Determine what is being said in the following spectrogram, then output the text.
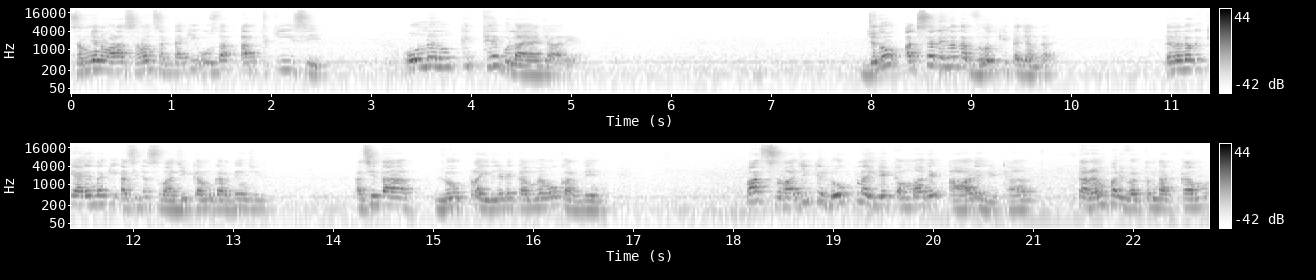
ਸਮਝਣ ਵਾਲਾ ਸਮਝ ਸਕਦਾ ਕਿ ਉਸ ਦਾ ਅਰਥ ਕੀ ਸੀ। ਉਹਨਾਂ ਨੂੰ ਕਿੱਥੇ ਬੁਲਾਇਆ ਜਾ ਰਿਹਾ ਜਦੋਂ ਅਕਸਰ ਇਹਨਾਂ ਦਾ ਵਿਰੋਧ ਕੀਤਾ ਜਾਂਦਾ ਹੈ, ਤਾਂ ਇਹਨਾਂ ਲੋਕ ਕਹਿ ਜਾਂਦਾ ਕਿ ਅਸੀਂ ਤਾਂ ਸਮਾਜਿਕ ਕੰਮ ਕਰਦੇ ਹਾਂ ਜੀ। ਅਸੀਂ ਤਾਂ ਲੋਕ ਭਲਾਈ ਦੇ ਜਿਹੜੇ ਕੰਮ ਹੈ ਉਹ ਕਰਦੇ ਹਾਂ। ਪਰ ਸਮਾਜਿਕ ਤੇ ਲੋਕ ਭਲਾਈ ਦੇ ਕੰਮਾਂ ਦੇ ਆੜ ਹੇਠਾਂ ਧਰਮ ਪਰਿਵਰਤਨ ਦਾ ਕੰਮ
